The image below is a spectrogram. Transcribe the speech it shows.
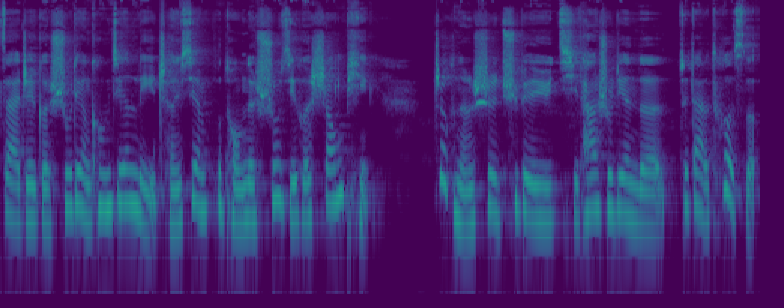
在这个书店空间里呈现不同的书籍和商品，这可能是区别于其他书店的最大的特色。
